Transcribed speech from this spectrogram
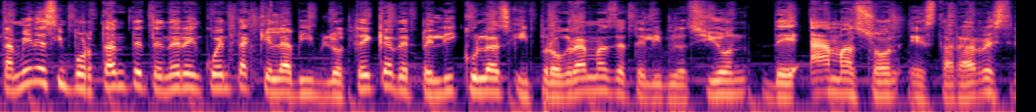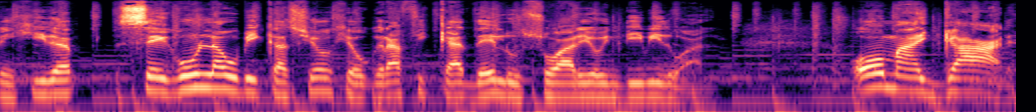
también es importante tener en cuenta que la biblioteca de películas y programas de televisión de Amazon estará restringida según la ubicación geográfica del usuario individual. Oh my God.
